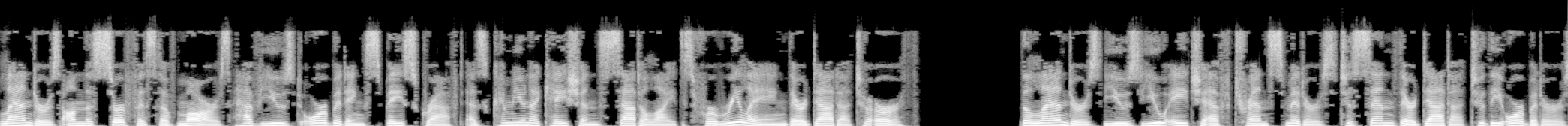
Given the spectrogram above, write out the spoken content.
landers on the surface of Mars have used orbiting spacecraft as communications satellites for relaying their data to Earth. The landers use UHF transmitters to send their data to the orbiters,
